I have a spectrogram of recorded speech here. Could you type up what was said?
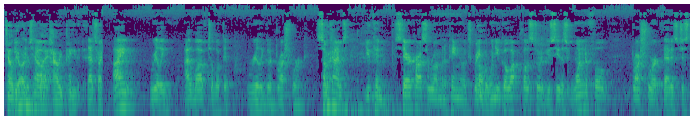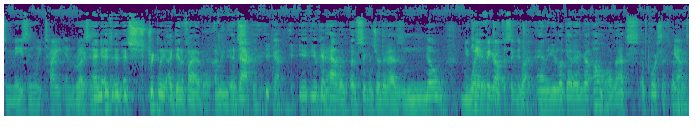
tell the You artist tell- by how he painted it. That's right. I really, I love to look at really good brushwork. Sometimes you can stare across the room and a painting looks great, Oh. but when you go up close to it, you see this wonderful brushwork that is just amazingly tight and Right, and it's, it's strictly identifiable. I mean, it's, Exactly, yeah. You, you can have a, a signature that has no. You can't figure out the signature. right? And you look at it and go, "Oh, well, that's of course that's what Yeah. it is."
